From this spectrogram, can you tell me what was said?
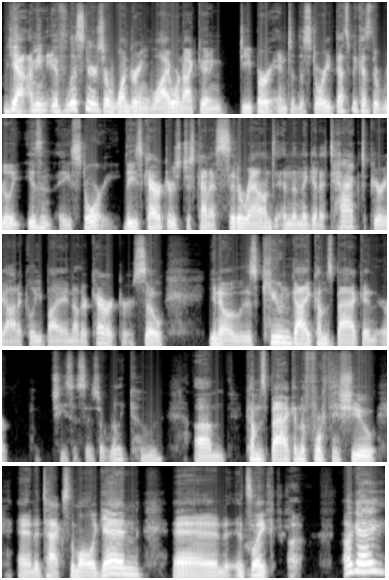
Yeah, I mean, if listeners are wondering why we're not getting deeper into the story, that's because there really isn't a story. These characters just kind of sit around and then they get attacked periodically by another character. So, you know, this Kuhn guy comes back and, or Jesus, is it really Kuhn? Um, comes back in the fourth issue and attacks them all again. And it's like, uh, okay,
